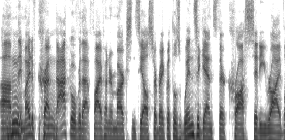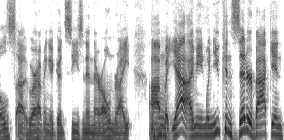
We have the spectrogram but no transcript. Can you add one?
Um, mm-hmm. They might have crept mm-hmm. back over that 500 mark since the All Star break with those wins against their cross city rivals, uh, who are having a good season in their own right. Uh, mm-hmm. But yeah, I mean, when you consider back in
